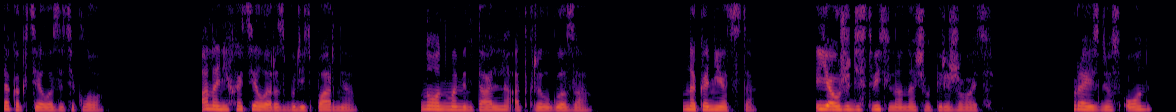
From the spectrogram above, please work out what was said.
так как тело затекло. Она не хотела разбудить парня, но он моментально открыл глаза. «Наконец-то! Я уже действительно начал переживать», — произнес он,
